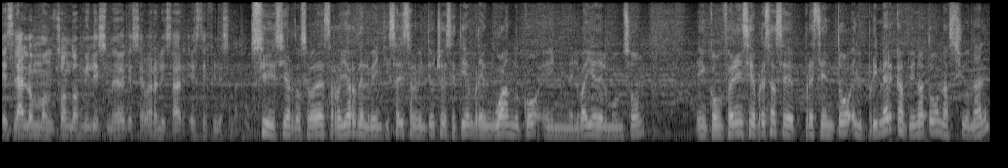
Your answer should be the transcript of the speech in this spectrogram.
Slalom Monzón 2019 que se va a realizar este fin de semana. Sí, cierto. Se va a desarrollar del 26 al 28 de septiembre en Huánuco, en el Valle del Monzón. En conferencia de prensa se presentó el primer campeonato nacional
